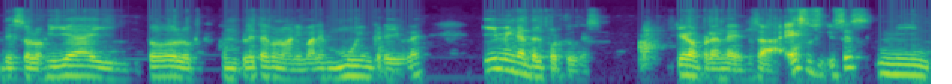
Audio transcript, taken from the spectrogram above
de zoología y todo lo que completa con los animales muy increíble. Y me encanta el portugués. Quiero aprender. O sea, eso, eso es mi...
